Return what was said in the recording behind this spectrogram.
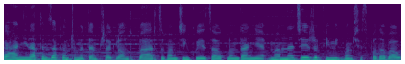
Kochani, na tym zakończymy ten przegląd. Bardzo Wam dziękuję za oglądanie. Mam nadzieję, że filmik Wam się spodobał.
